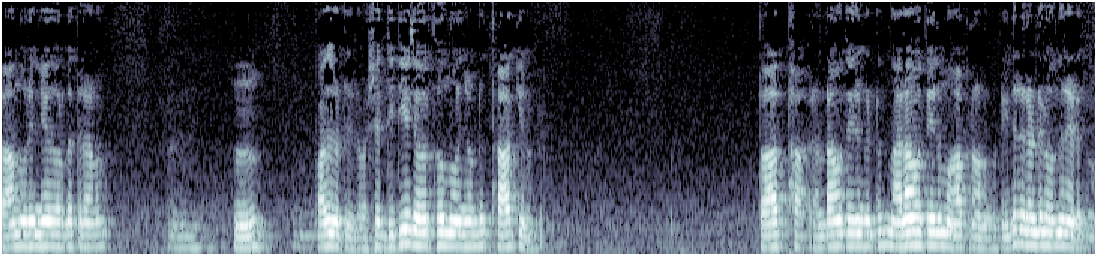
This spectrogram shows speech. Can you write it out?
താന്ന് പറയുന്ന ഏത് വർഗത്തിലാണ്. അപ്പൊ അത് കിട്ടില്ല പക്ഷെ ദ്വിതീയ ചതുർത്ഥം എന്ന് പറഞ്ഞുകൊണ്ട് താക്ക് കിട്ടും. താഥ രണ്ടാമത്തേനും കിട്ടും. നാലാമത്തേനും മഹാപ്രാണം കിട്ടും. ഇതിൽ രണ്ടിലും ഒന്നിനെ എടുക്കണം.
